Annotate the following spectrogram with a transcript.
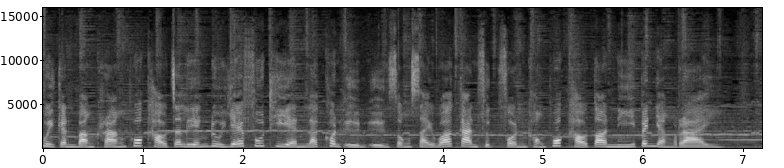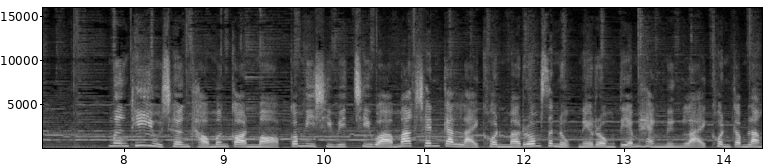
คุยกันบางครั้ง พวกเขาจะเลี้ยงดูเย่ฟู่เทียน และคนอื่น ๆ สงสัยว่าการฝึกฝนของพวกเขาตอนนี้เป็นอย่างไร เมืองที่อยู่เชิงเขามังกรหมอบก็มีชีวิตชีวามากเช่นกันหลายคนมาร่วมสนุกในโรงเตี้ยมแห่งหนึ่งหลายคนกำลัง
